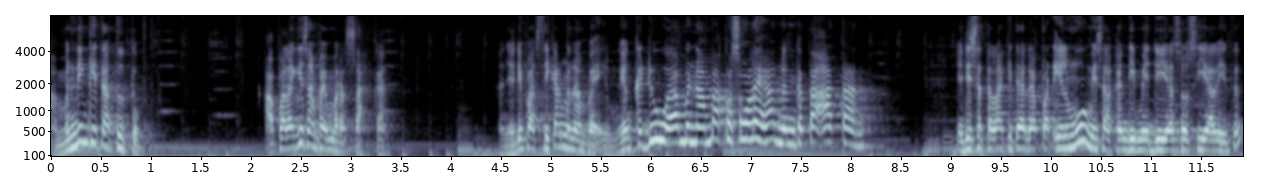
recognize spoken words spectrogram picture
Nah, mending kita tutup. Apalagi sampai meresahkan. Nah, jadi pastikan menambah ilmu. Yang kedua, menambah kesolehan dan ketaatan. Jadi setelah kita dapat ilmu, misalkan di media sosial itu,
